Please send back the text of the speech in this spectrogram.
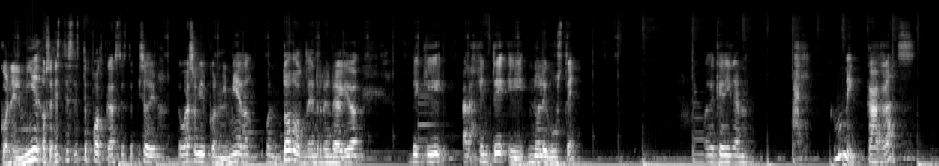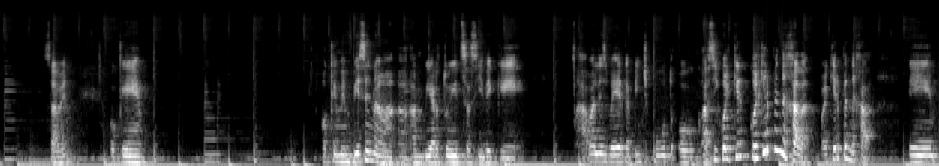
con el miedo. O sea, este, este podcast, este episodio, lo voy a subir con el miedo. Bueno, todo en, realidad. De que a la gente eh, no le guste de que digan, ay, ¿cómo me cagas? ¿Saben? O que. O que me empiecen a, enviar tweets así de que. Ah, vales verga, pinche puto. O así, cualquier, cualquier pendejada. Cualquier pendejada. Eh,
